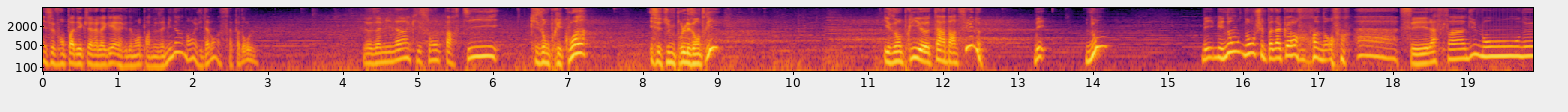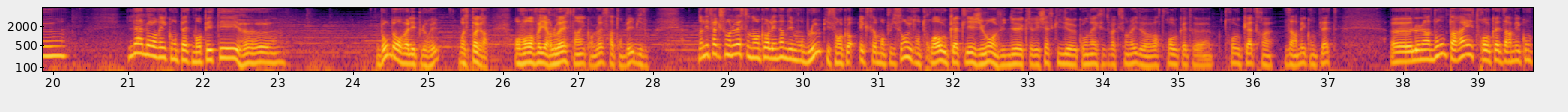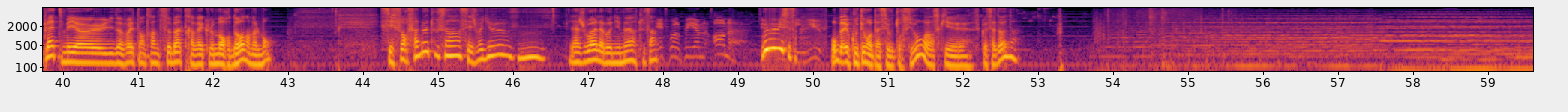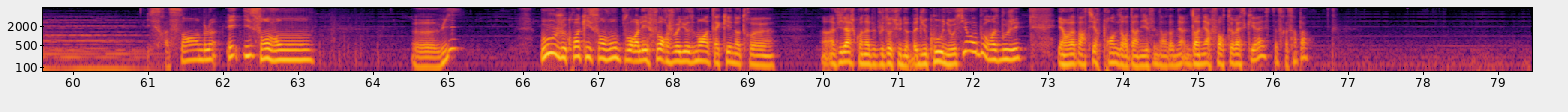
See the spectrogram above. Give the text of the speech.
Ils ne se feront pas déclarer la guerre, évidemment, par nos amis nains, non, évidemment, ce serait pas drôle. Nos amis nains qui sont partis... Qu'ils ont pris quoi? Et c'est une plaisanterie? Ils ont pris euh, Sud? Mais non mais, mais non, non, je suis pas d'accord. Oh non. C'est la fin du monde. La lore est complètement pétée. Euh. Bon, ben on va les pleurer. Bon, c'est pas grave. On va envahir l'ouest, hein, et quand l'ouest sera tombé, bisous. Dans les factions à l'ouest, on a encore les nains des monts bleus, qui sont encore extrêmement puissants. Ils ont 3 ou 4 légions, en vue de avec les richesses euh, qu'on a avec cette faction-là, ils doivent avoir 3 ou 4, 3 euh, ou 4 armées complètes. Le Lindon, pareil, 3 ou 4 armées complètes, mais ils doivent être en train de se battre avec le Mordor, normalement. C'est fort fameux tout ça, hein, c'est joyeux. Hmm. La joie, la bonne humeur, tout ça. Oui, oui, oui, c'est ça. Bon, bah écoutez, on va passer au tour suivant, on va voir ce, qui ce que ça donne. Ils se rassemblent et ils s'en vont. Euh, oui. Ou je crois qu'ils s'en vont pour aller fort joyeusement attaquer notre un village qu'on a un peu plus au sud. Bah, du coup, nous aussi, on va, on va se bouger. Et on va partir prendre leur, dernier, dernière, forteresse qui reste, ça serait sympa.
